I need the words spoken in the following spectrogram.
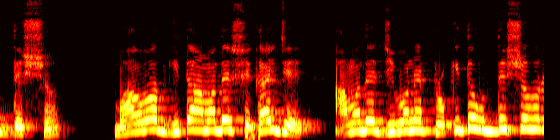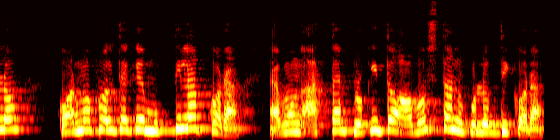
উদ্দেশ্য। ভগবত গীতা আমাদের শেখায় যে আমাদের জীবনের প্রকৃত উদ্দেশ্য হল কর্মফল থেকে মুক্তি লাভ করা এবং আত্মার প্রকৃত অবস্থান উপলব্ধি করা।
